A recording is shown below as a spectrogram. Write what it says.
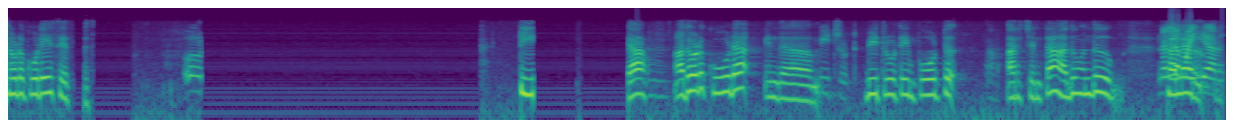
இதோட கூடயே சேர்த்து ஓ. டீ அதோட கூட இந்த பீட்ரூட். பீட்ரூட்டையும் போட்டு அரைச்சுட்டா அது வந்து நல்ல கலர்.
